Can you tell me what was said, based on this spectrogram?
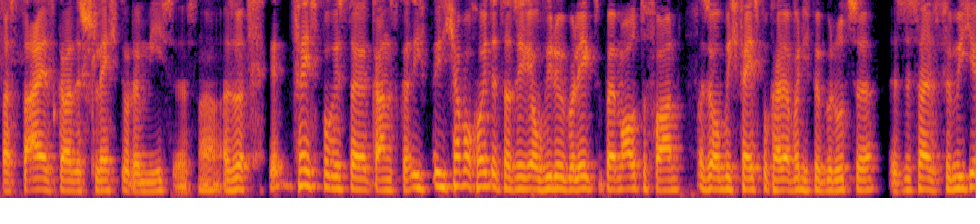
was da jetzt gerade schlecht oder mies ist. Ne? Also äh, Facebook ist da ganz, ich, ich habe auch heute tatsächlich auch wieder überlegt beim Autofahren, also ob ich Facebook halt einfach nicht mehr benutze. Es ist halt für mich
